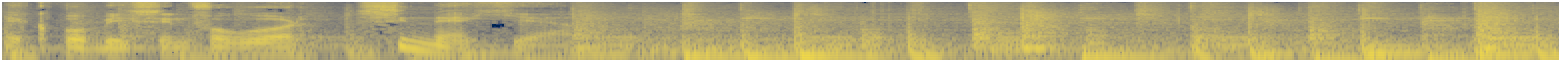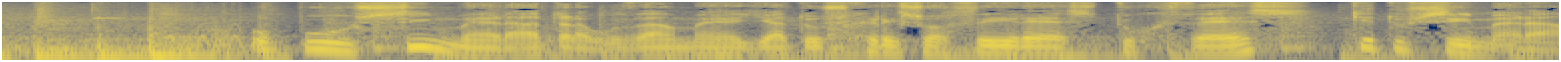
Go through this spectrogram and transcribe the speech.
Εκπομπή InfoWord συνέχεια. Όπου σήμερα τραγουδάμε για τους χρυσοθύρες του χθες και του σήμερα.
